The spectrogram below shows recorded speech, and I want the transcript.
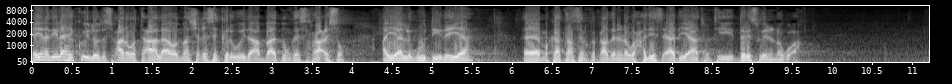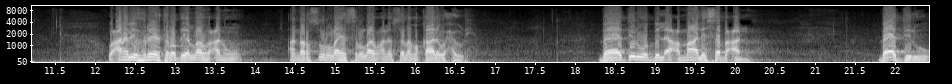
Ee inaad ilaahay ku ilowdo subxaana wa tacaala ood maad shaqaysan kari weydo amba adduunka israaciso ayaa laguu diidayaa markaa taasaynu ka qaadanayna waa xadiis aad iyo aad runtii daris weyn inagu ah wa can abi hurayrata radi allahu canhu ana rasuula اllahi salى اllahu alيه wasalam qaala waxau ihi baadiruu biاlacmaali sabcan baadiruu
